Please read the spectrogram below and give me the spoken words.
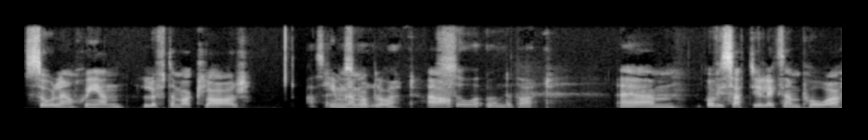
solen sken, luften var klar, Alltså, himlen var blå. Ja. Så underbart. Ehm, och vi satt ju liksom på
